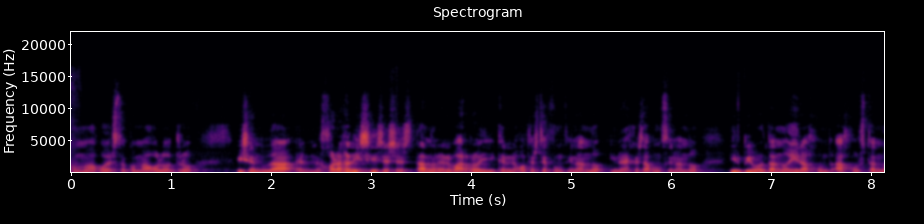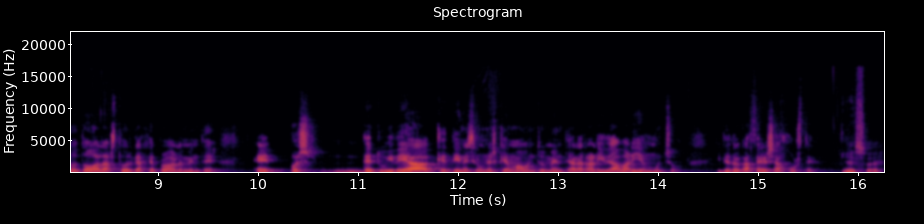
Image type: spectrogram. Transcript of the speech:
¿cómo hago esto? ¿Cómo hago lo otro? Y sin duda, el mejor análisis es estando en el barro y que el negocio esté funcionando. Y una vez que está funcionando, ir pivotando e ir ajustando todas las tuercas que probablemente, eh, pues, de tu idea que tienes en un esquema o en tu mente a la realidad varíen mucho. Y te toca hacer ese ajuste. Eso es.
